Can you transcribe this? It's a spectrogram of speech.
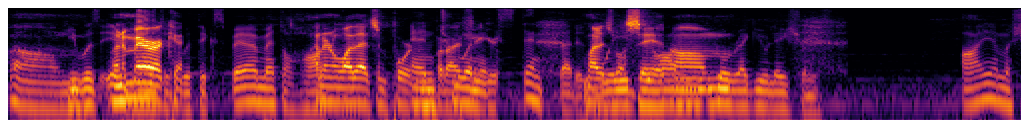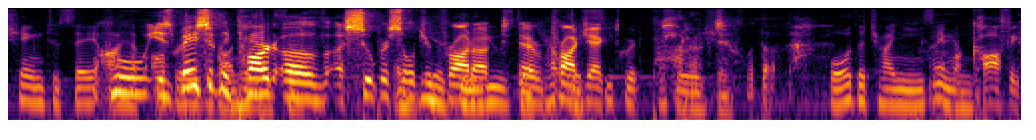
Um, He was an American. with experimental hardware. I don't know why that's important, and but to I an extent that is might as well way say it, beyond legal um, regulations. I am ashamed to say I have who is basically part of a super soldier product uh, project secret product. What the? for the Chinese. I need more coffee.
